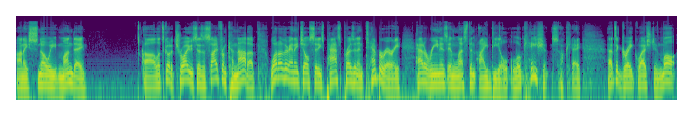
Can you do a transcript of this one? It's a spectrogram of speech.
on a snowy Monday. Uh, let's go to Troy, who says, aside from Kanata, what other NHL cities, past, present, and temporary, had arenas in less than ideal locations? Okay, that's a great question. Well,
